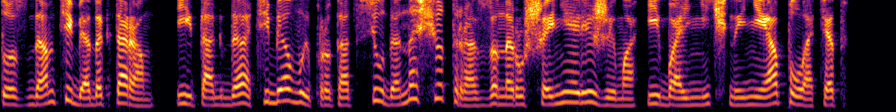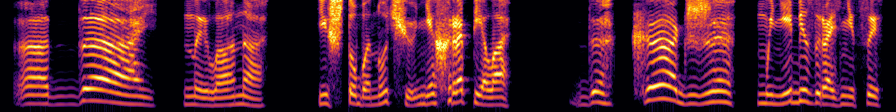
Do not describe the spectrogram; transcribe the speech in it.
то сдам тебя докторам. И тогда тебя выпрут отсюда на счет раз за нарушение режима, и больничный не оплатят». «Отдай!» — ныла она. «И чтобы ночью не храпела». «Да как же...» «Мне без разницы,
